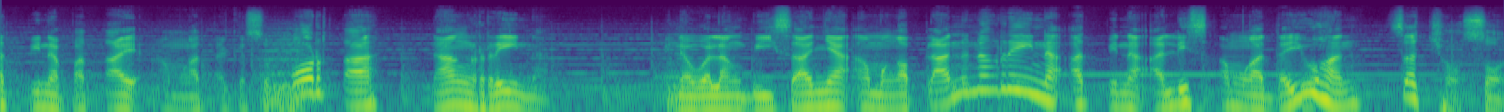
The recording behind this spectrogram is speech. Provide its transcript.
at pinapatay ang mga taga-suporta ng reyna. Pinawalang bisa niya ang mga plano ng reyna at pinaalis ang mga dayuhan sa Choson.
